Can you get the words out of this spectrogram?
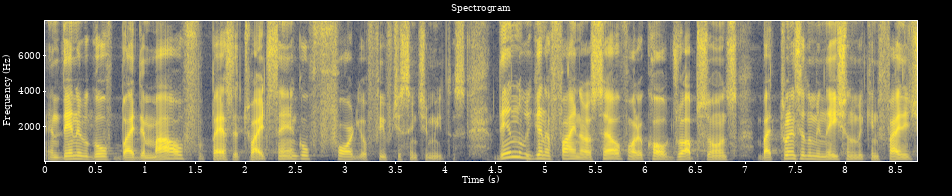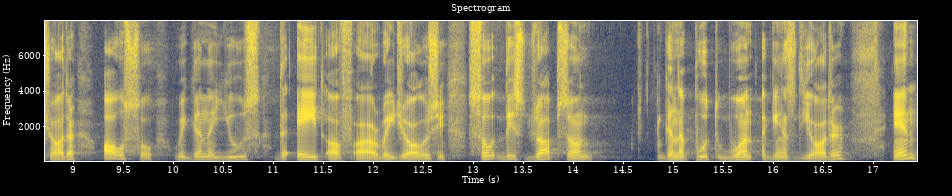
And then we go by the mouth, past the triangle, 40 or 50 centimeters. Then we're to find ourselves what we call drop zones. By transillumination, we can find each other. Also, we're to use the aid of uh, radiology. So this drop zone gonna put one against the other, and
